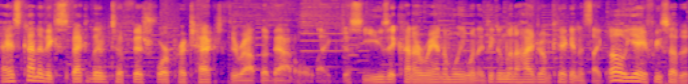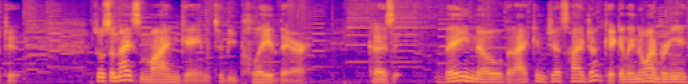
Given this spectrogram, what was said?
I just kind of expect them to fish for Protect throughout the battle. Like, just use it kind of randomly when they think I'm going to Jump Kick, and it's like, oh yay, free substitute. So it's a nice mind game to be played there, because they know that I can just High Jump Kick, and they know I'm bringing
